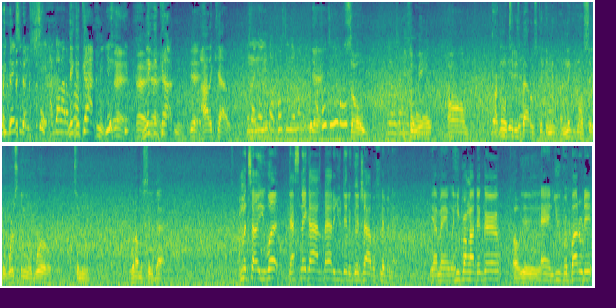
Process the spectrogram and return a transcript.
You basically like, shit, I got out of Nigga pocket. got me. Yeah. Yeah, yeah, Nigga yeah, got me. Yeah. Out of character. It's like, yo, you got punched in your mouth. You Yeah. got punched in your mouth. So, too. You know what I'm For saying? me, um, I go into these battles thinking a nigga gonna say the worst thing in the world to me. What I'm gonna say back? I'm gonna tell you what, that Snake Eyes battle, you did a good job of flipping that. You know I mean? When he brung out the girl Oh yeah, yeah, yeah. and you rebutted it,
